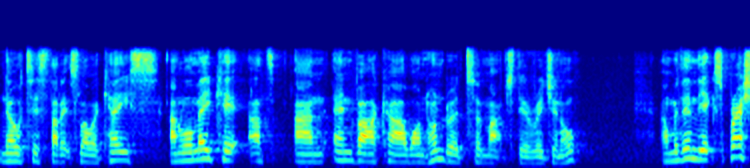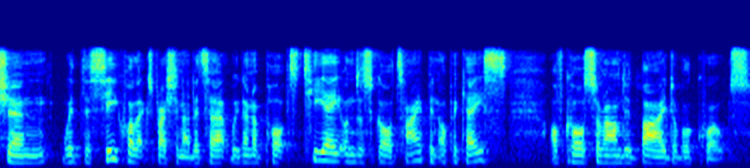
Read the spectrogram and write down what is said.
Notice that it's lowercase and we'll make it at an nvarchar 100 to match the original. And within the expression, with the SQL expression editor, we're going to put TA underscore type in uppercase, of course surrounded by double quotes.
